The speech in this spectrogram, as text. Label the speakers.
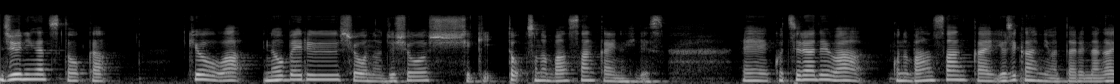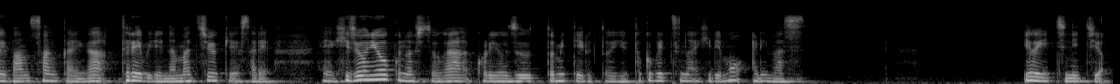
Speaker 1: 12月10日。今日はノーベル賞の授賞式とその晩餐会の日です、えー、こちらではこの晩餐会4時間にわたる長い晩餐会がテレビで生中継され、えー、非常に多くの人がこれをずっと見ているという特別な日でもあります。良い一日を。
